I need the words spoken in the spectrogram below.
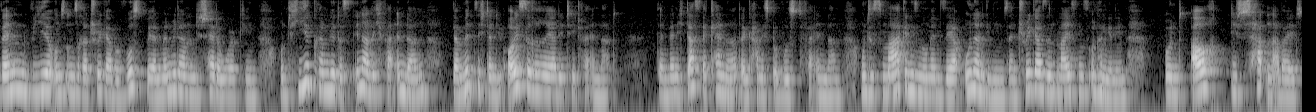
wenn wir uns unserer Trigger bewusst werden, wenn wir dann in die Shadow Work gehen. Und hier können wir das innerlich verändern, damit sich dann die äußere Realität verändert. Denn wenn ich das erkenne, dann kann ich es bewusst verändern. Und es mag in diesem Moment sehr unangenehm sein. Trigger sind meistens unangenehm. Und auch die Schattenarbeit,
